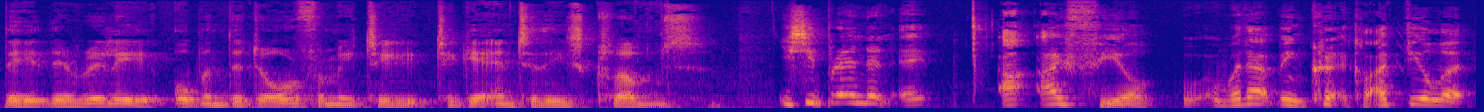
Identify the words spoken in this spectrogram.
they, they really opened the door for me to, to get into these clubs. You see, Brendan, it, I, I feel, without being critical, I feel that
